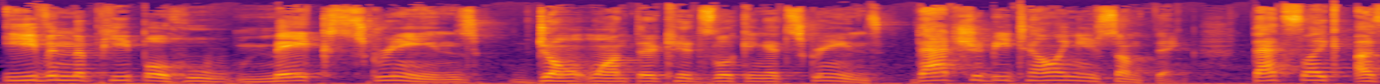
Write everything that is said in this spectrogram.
Even the people who make screens don't want their kids looking at screens. That should be telling you something. That's like a,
